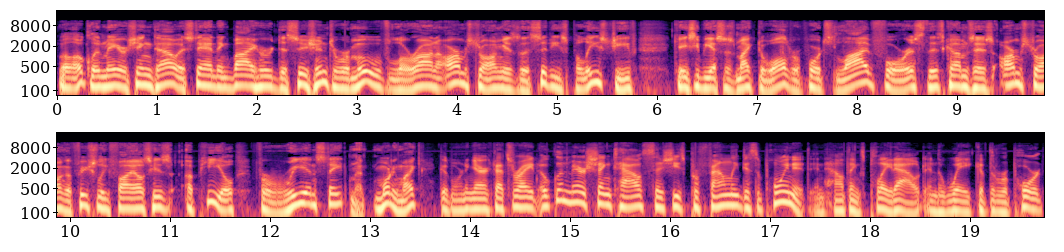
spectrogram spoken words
Well, Oakland Mayor Sheng Thao is standing by her decision to remove LeRonne Armstrong as the city's police chief. KCBS's Mike DeWald reports live for us. This comes as Armstrong officially files his appeal for reinstatement. Morning, Mike. Good morning, Eric. That's right. Oakland Mayor Sheng Thao says she's profoundly disappointed in how things played out in the wake of the report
